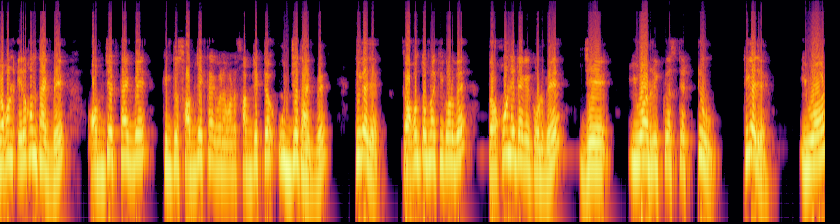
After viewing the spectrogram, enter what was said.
যখন এরকম থাকবে অবজেক্ট থাকবে, কিন্তু সাবজেক্ট থাকবে না মানে সাবজেক্টটা উজ্জ্ব থাকবে, ঠিক আছে? তখন তোমরা কি করবে? তখন এটাকে করবে যে ইউ আর রিকোয়েস্টেড টু ঠিক আছে? You are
